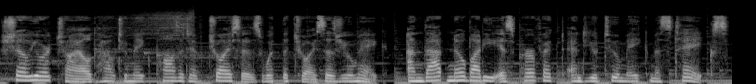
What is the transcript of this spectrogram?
Show your child how to make positive choices with the choices you make, and that nobody is perfect and you too make mistakes.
